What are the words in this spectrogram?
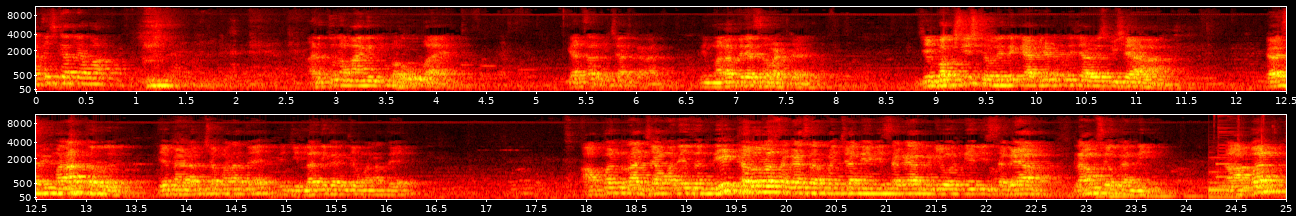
आधीच करले बा अरे तुला मागे तू भाऊ उभा आहे. याचा विचार करा. आणि मला तरी असं वाटतं जे बक्षीस ठेवले ते कॅबिनेटमध्ये ज्यावेळेस विषय आला त्यावेळेस मी मनात ठरवलं हे मॅडमच्या मनात आहे हे जिल्हाधिकाऱ्यांच्या मनात आहे. आपण राज्यामध्ये जर नीट ठरवलं सगळ्या सरपंचांनी आणि सगळ्या व्हिडिओनी आणि सगळ्या ग्रामसेवकांनी. आपण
